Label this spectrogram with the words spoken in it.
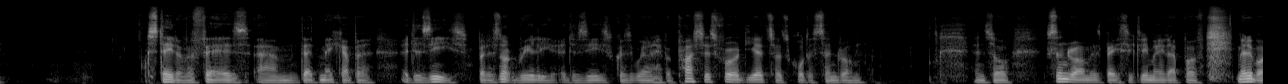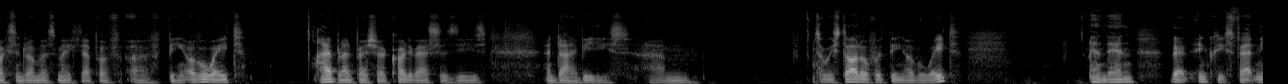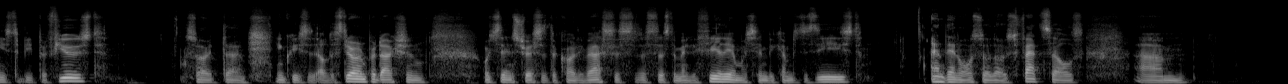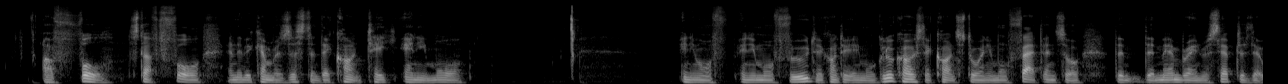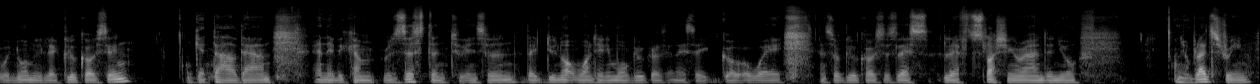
state of affairs um, that make up a, a disease. But it's not really a disease because we don't have a process for it yet, so it's called a syndrome. And so, syndrome is basically made up of metabolic syndrome is made up of, of being overweight, high blood pressure, cardiovascular disease, and diabetes. Um, so we start off with being overweight, and then that increased fat needs to be perfused. So it uh, increases aldosterone production, which then stresses the cardiovascular system endothelium, which then becomes diseased. And then also those fat cells um, are full, stuffed full, and they become resistant. They can't take any more any more any more food. They can't take any more glucose. They can't store any more fat, and so the the membrane receptors that would normally let glucose in get dialed down, and they become resistant to insulin. They do not want any more glucose, and they say go away. And so glucose is less left slushing around in your in your bloodstream,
